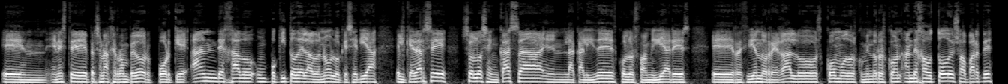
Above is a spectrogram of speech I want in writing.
en, en este personaje rompedor porque han dejado un poquito de lado, ¿no? Lo que sería el quedarse solos en casa, en la calidez, con los familiares, eh, recibiendo regalos, cómodos, comiendo roscón, han dejado todo eso aparte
